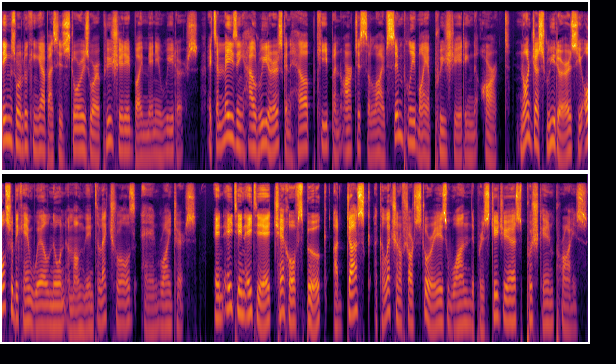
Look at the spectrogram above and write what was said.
Things were looking up as his stories were appreciated by many readers. It's amazing how readers can help keep an artist alive simply by appreciating the art. Not just readers, he also became well known among the intellectuals and writers. In 1888, Chekhov's book, At Dusk, a collection of short stories, won the prestigious Pushkin Prize.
